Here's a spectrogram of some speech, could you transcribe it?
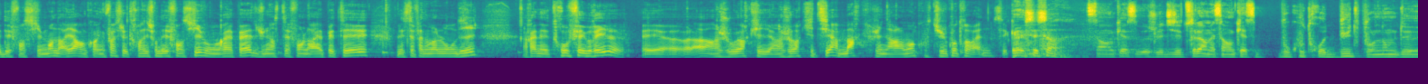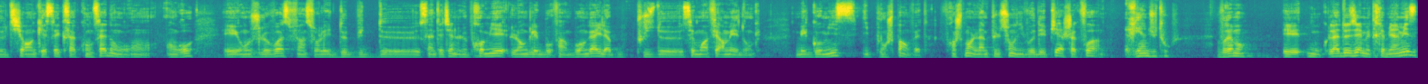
Et défensivement, derrière, encore une fois, c'est les transitions défensives, on le répète, Julien Stéphane l'a répété, les Stéphanois l'ont dit. Rennes est trop fébrile, et euh, voilà, un joueur, qui, un joueur qui tire marque généralement quand tu joues contre Rennes. C'est même, c'est ça. Ça encaisse, je le disais tout à l'heure, mais ça encaisse beaucoup trop de buts pour le nombre de tirs encaissés que ça concède, en, en- en gros. Et on, je le vois enfin, sur les deux buts de Saint-Etienne. Le premier, l'angle est beau. Enfin, Bouanga, il a plus de. C'est moins fermé, donc. Mais Gomis, il plonge pas, en fait. Franchement, l'impulsion au niveau des pieds, à chaque fois, rien du tout. Vraiment. Et donc, la deuxième est très bien mise,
